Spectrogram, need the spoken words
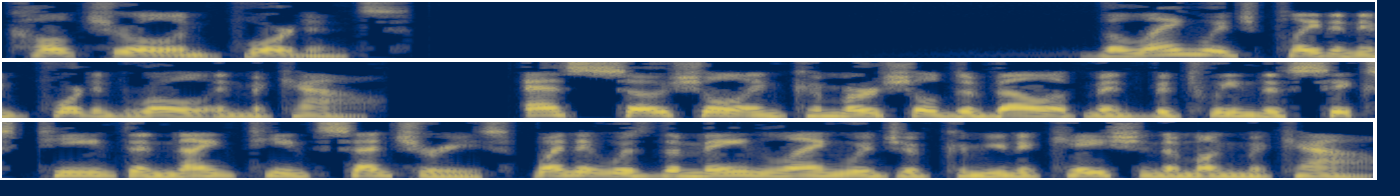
Cultural importance The language played an important role in Macau's social and commercial development between the 16th and 19th centuries, when it was the main language of communication among Macau.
